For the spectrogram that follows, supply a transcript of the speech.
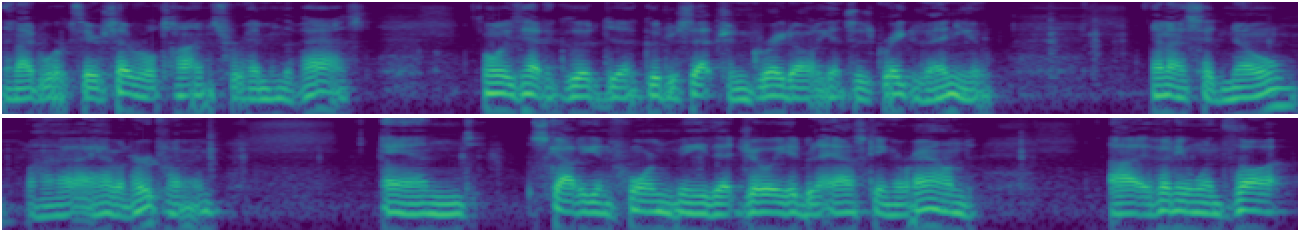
and I'd worked there several times for him in the past. Always had a good uh, good reception, great audiences, great venue. And I said, no, I haven't heard from him. And Scotty informed me that Joey had been asking around uh, if anyone thought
